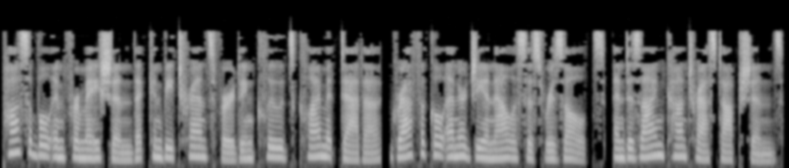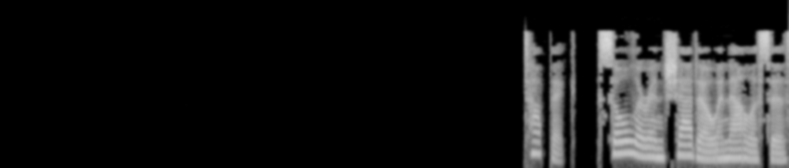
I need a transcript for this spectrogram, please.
Possible information that can be transferred includes climate data, graphical energy analysis results, and design contrast options. Topic. Solar and shadow analysis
